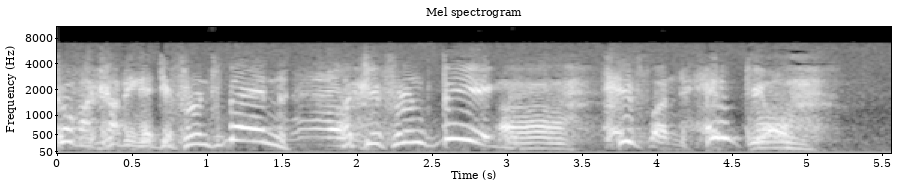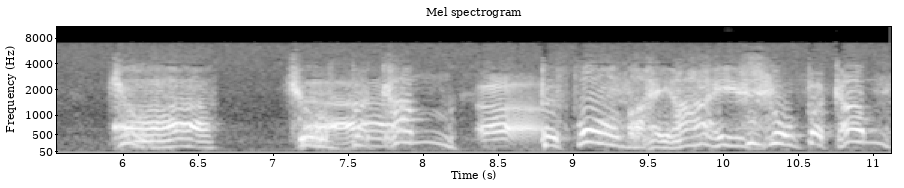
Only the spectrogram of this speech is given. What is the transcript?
you're becoming a different man. A different being. Heaven help you. You, you've become, before my eyes, you've become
